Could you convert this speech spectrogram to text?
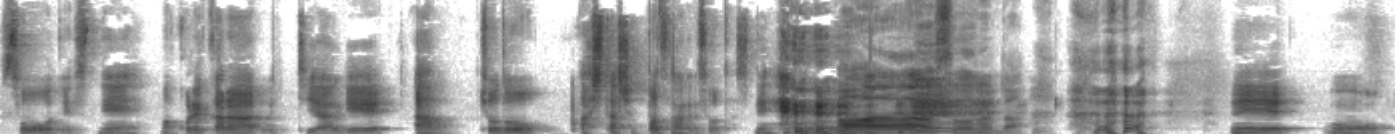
そうですね。まあ、これから打ち上げ、あ、ちょうど明日出発なんです、私ね。ああそうなんだ。で、も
